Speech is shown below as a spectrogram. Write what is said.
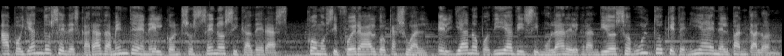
apoyándose descaradamente en él con sus senos y caderas, como si fuera algo casual. Él ya no podía disimular el grandioso bulto que tenía en el pantalón,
